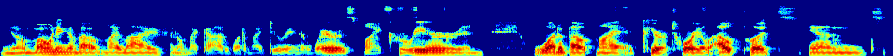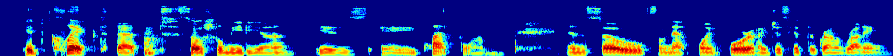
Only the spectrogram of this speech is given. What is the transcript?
you know, moaning about my life and oh my God, what am I doing and where is my career and what about my curatorial output? And it clicked that social media is a platform. And so from that point forward, I just hit the ground running.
